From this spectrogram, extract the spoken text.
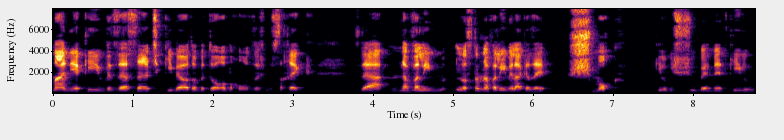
מניאקי וזה הסרט שקיבע אותו בתור הבחור הזה שמשחק אתה יודע, נבלים לא סתם נבלים אלא כזה שמוק כאילו מישהו שהוא באמת כאילו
